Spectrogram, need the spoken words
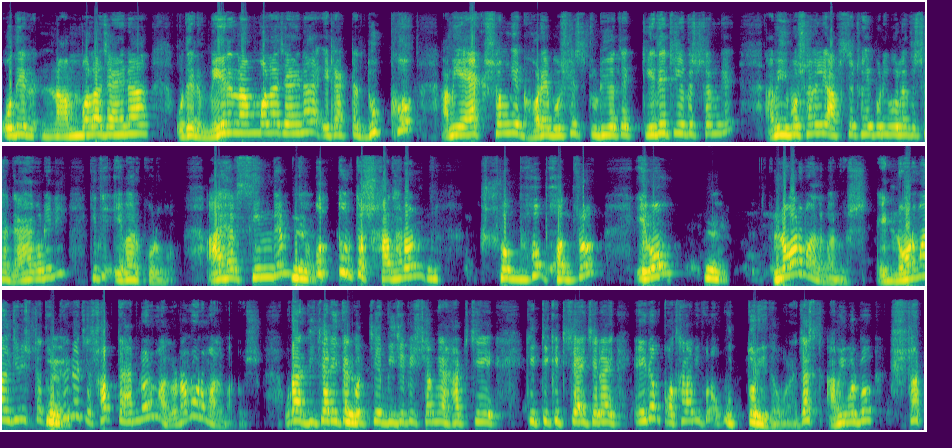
ওদের নাম বলা যায় না ওদের মেয়ের নাম বলা যায় না এটা একটা দুঃখ। আমি একসঙ্গে ঘরে বসে স্টুডিওতে কেঁদেছি ওদের সঙ্গে। আমি ইমোশনালি আপসেট হয়ে পড়ি বলে ওদের সঙ্গে দেখা করিনি কিন্তু এবার করব। আই হ্যাভ সিন দেম অত্যন্ত সাধারণ সভ্য ভদ্র এবং নর্মাল মানুষ। এই নর্মাল জিনিসটা তো। উঠে গেছে সব তো নর্মাল ওরা নর্মাল মানুষ। ওরা বিচারিতা করছে বিজেপির সঙ্গে হাঁটছে কি টিকিট চাইছে না এইরকম কথা আমি কোনো উত্তরই দেবো না। জাস্ট আমি বলব shut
